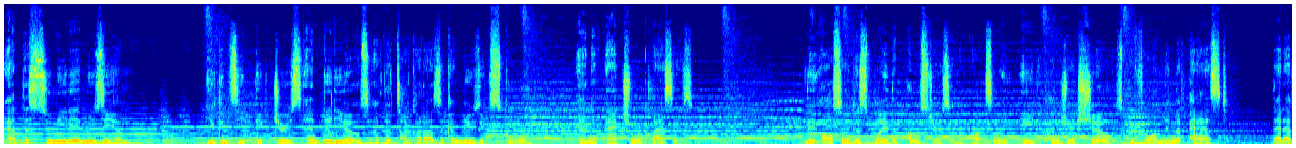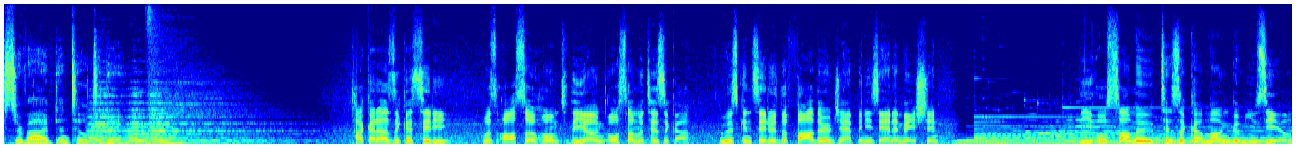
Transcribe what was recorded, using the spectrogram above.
At the Sumire Museum, you can see pictures and videos of the Takarazuka Music School and of actual classes. They also display the posters of approximately 800 shows performed in the past that have survived until today. Takarazuka City was also home to the young Osamu Tezuka, who is considered the father of Japanese animation. The Osamu Tezuka Manga Museum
